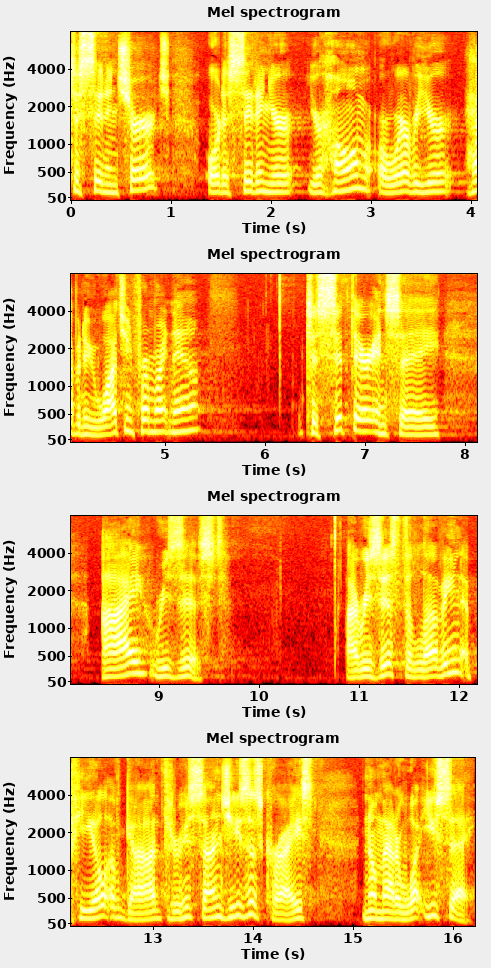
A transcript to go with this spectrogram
to sit in church or to sit in your, your home or wherever you're happen to be watching from right now, to sit there and say, I resist. I resist the loving appeal of God through his son, Jesus Christ, no matter what you say.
